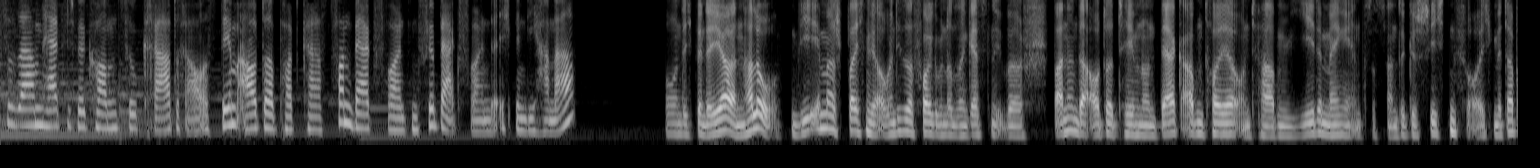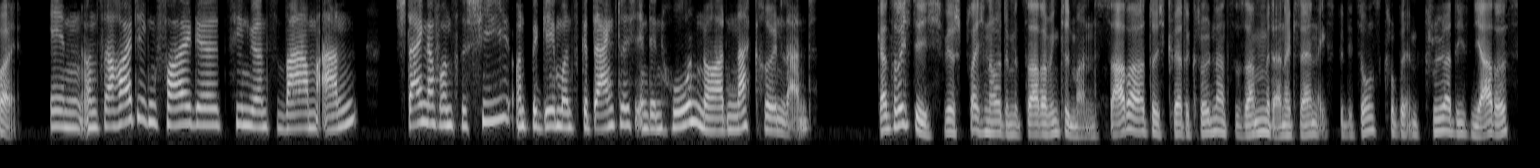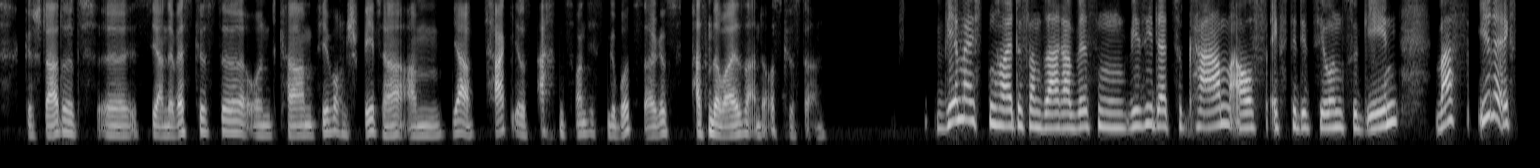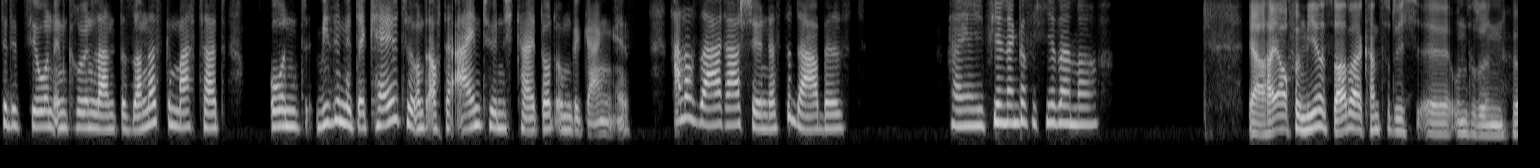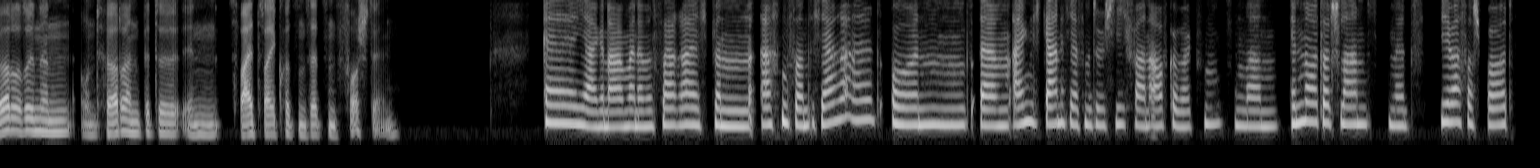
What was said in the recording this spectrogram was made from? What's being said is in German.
zusammen, herzlich willkommen zu Grad raus, dem Outdoor-Podcast von Bergfreunden für Bergfreunde. Ich bin die Hanna. Und ich bin der Jörn. Hallo. Wie immer sprechen wir auch in dieser Folge mit unseren Gästen über spannende Outdoor-Themen und Bergabenteuer und haben jede Menge interessante Geschichten für euch mit dabei. In unserer heutigen Folge ziehen wir uns warm an, steigen auf unsere Ski und begeben uns gedanklich in den hohen Norden nach Grönland. Ganz richtig. Wir sprechen heute mit Sarah Winkelmann. Sarah durchquerte Grönland zusammen mit einer kleinen Expeditionsgruppe im Frühjahr diesen Jahres. Gestartet äh, ist sie an der Westküste und kam vier Wochen später am ja, Tag ihres 28. Geburtstages passenderweise an der Ostküste an. Wir möchten heute von Sarah wissen, wie sie dazu kam, auf Expeditionen zu gehen, was ihre Expedition in Grönland besonders gemacht hat und wie sie mit der Kälte und auch der Eintönigkeit dort umgegangen ist. Hallo Sarah, schön, dass du da bist. Hi, vielen Dank, dass ich hier sein darf. Ja, hi auch von mir. Sarah, kannst du dich äh, unseren Hörerinnen und Hörern bitte in zwei, drei kurzen Sätzen vorstellen? Äh, ja, genau. Mein Name ist Sarah. Ich bin 28 Jahre alt und ähm, eigentlich gar nicht erst mit dem Skifahren aufgewachsen, sondern in Norddeutschland mit Bierwassersport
